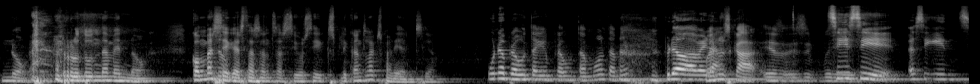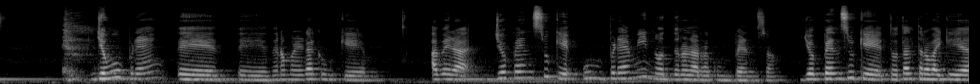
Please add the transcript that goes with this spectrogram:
No, rotundament no. Com va ser aquesta sensació? O sigui, explica'ns l'experiència. Una pregunta que em pregunta molt, també. Però, a veure... Bueno, és que... És, és, vull Sí, dir- sí, o sigui, jo m'ho prenc eh, eh, d'una manera com que... A veure, jo penso que un premi no et dona la recompensa. Jo penso que tot el treball que hi ha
